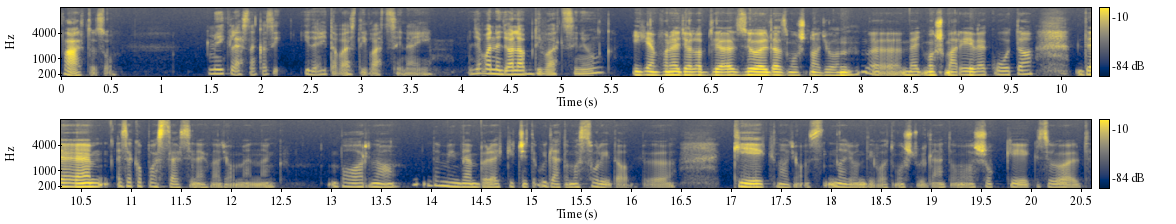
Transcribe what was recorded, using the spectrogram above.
változó. Mik lesznek az idei tavasz divat színei? Ugye van egy alapdivat színünk. Igen, van egy alapdivat, zöld, az most nagyon megy, most már évek óta, de ezek a pasztelszínek nagyon mennek barna, de mindenből egy kicsit, úgy látom a szolidabb kék, nagyon, nagyon divat most úgy látom, a sok kék, zöld,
